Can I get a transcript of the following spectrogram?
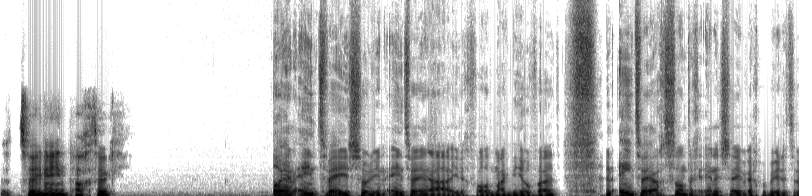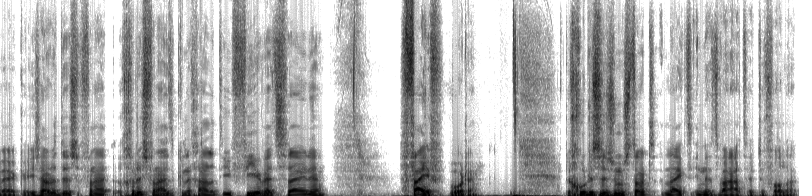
2-1 achter. Oh ja, een 1-2. Sorry, een 1-2. Nou, in ieder geval, het maakt niet heel veel uit. Een 1-2 achterstand tegen NEC weg proberen te werken. Je zou er dus vanuit, gerust vanuit kunnen gaan dat die vier wedstrijden vijf worden. De goede seizoenstart lijkt in het water te vallen.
